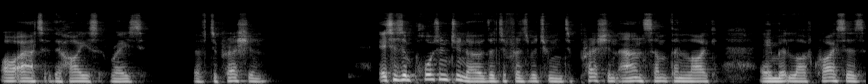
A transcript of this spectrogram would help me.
are at the highest rate of depression. It is important to know the difference between depression and something like a midlife crisis.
